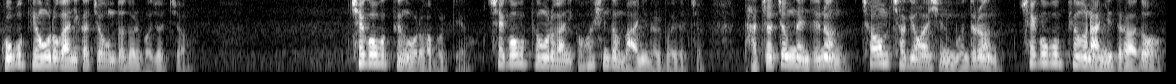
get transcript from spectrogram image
고급형으로 가니까 조금 더 넓어졌죠. 최고급형으로 가볼게요. 최고급형으로 가니까 훨씬 더 많이 넓어졌죠. 다초점 렌즈는 처음 착용하시는 분들은 최고급형은 아니더라도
